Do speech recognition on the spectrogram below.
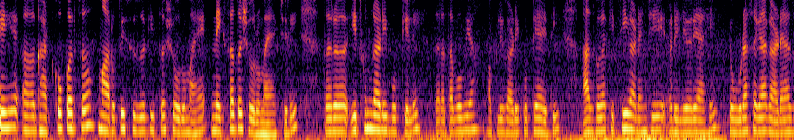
हे घाटकोपरचं मारुती सुजुकीचं शोरूम आहे. नेक्साचं शोरूम आहे ॲक्च्युली तर इथून गाडी बुक केली. तर आता बघूया आपली गाडी कुठे आहे ती. आज बघा किती गाड्यांची डिलिव्हरी आहे. एवढ्या सगळ्या गाड्या आज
